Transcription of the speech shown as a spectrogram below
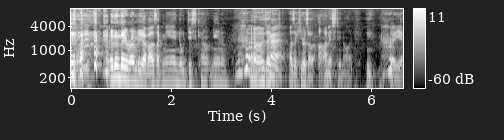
she's like- and then they run me up. I was like, "Man, no discount, man." I was like, I was like, "Here's honest and all." But yeah.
